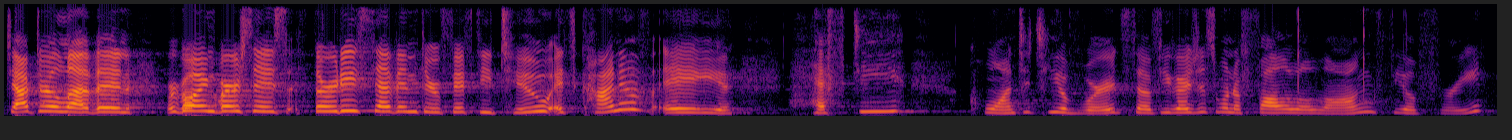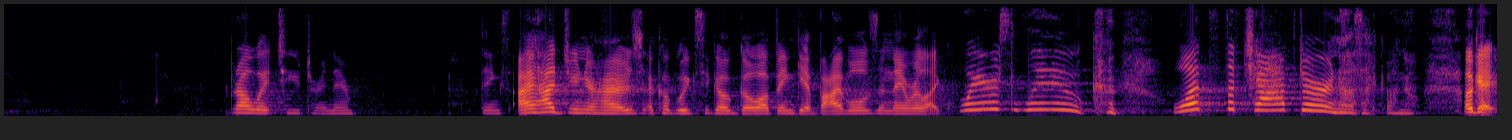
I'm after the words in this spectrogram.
chapter 11. We're going verses 37 through 52. It's kind of a hefty quantity of words, so if you guys just want to follow along, feel free. But I'll wait till you turn there. Thanks. I had junior highers a couple weeks ago go up and get Bibles, and they were like, Where's Luke? What's the chapter? And I was like, Oh no. Okay,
